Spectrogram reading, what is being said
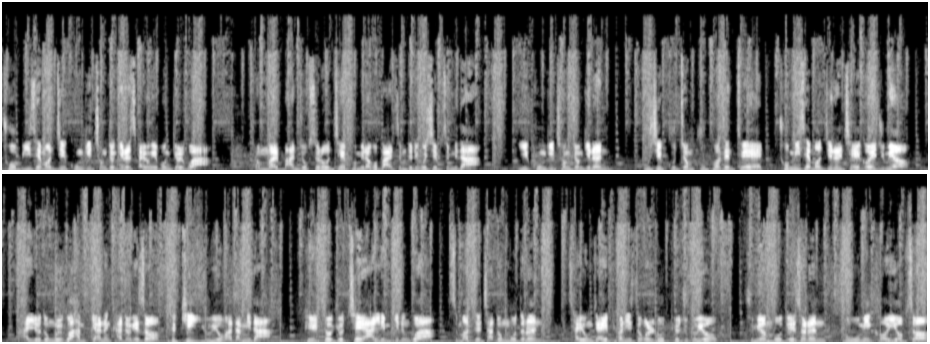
초미세먼지 공기청정기를 사용해 본 결과 정말 만족스러운 제품이라고 말씀드리고 싶습니다. 이 공기청정기는 99.9%의 초미세먼지를 제거해주며 반려동물과 함께하는 가정에서 특히 유용하답니다. 필터 교체 알림 기능과 스마트 자동 모드는 사용자의 편의성을 높여주고요. 수면 모드에서는 소음이 거의 없어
